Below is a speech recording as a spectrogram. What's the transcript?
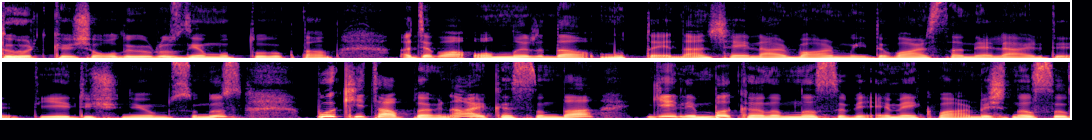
dört köşe oluyoruz ya mutluluktan. Acaba onları da mutlu eden şeyler var mıydı? Varsa nelerdi diye düşünüyor musunuz? Bu kitapların arkasında gelin bakalım nasıl bir emek varmış, nasıl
